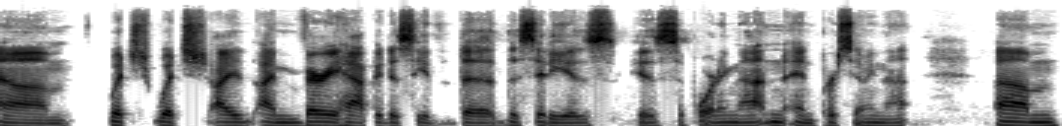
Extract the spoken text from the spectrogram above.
Um, which which I, i'm very happy to see that the the city is is supporting that and, and pursuing that um,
